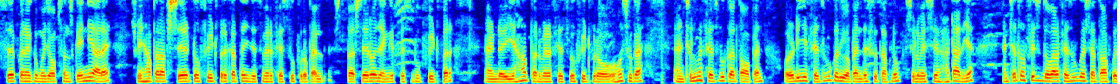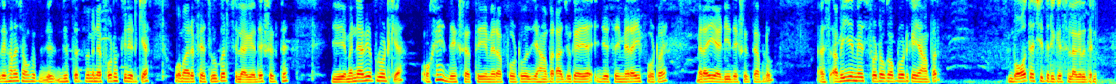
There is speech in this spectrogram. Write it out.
सेव करने का मुझे ऑप्शन कहीं नहीं आ रहा है तो यहाँ पर आप शेयर टू फ़ीड पर करते हैं, जैसे मेरे फेसबुक प्रोफ़ाइल पर शेयर हो जाएँगे फेसबुक फ़ीड पर एंड यहाँ पर मेरा फेसबुक फ़ीड पर हो चुका है एंड चलो मैं फेसबुक करता हूँ ओपन ऑलरेडी ये फेसबुक ही ओपन देख सकते हैं आप लोग, चलो मैं इसे हटा दिया एंड चलो फिर दोबारा फेसबुक पर चलता हूँ, आपको दिखाना चाहूँगा जिस तरह से मैंने फ़ोटो क्रिएट किया, वो हमारे फेसबुक पर चला गया देख सकते हैं, ये मैंने अभी अपलोड किया ओके, देख सकते हैं मेरा फ़ोटो यहाँ पर आ चुका है, जैसे मेरा ही फ़ोटो है, मेरा ही आई देख सकते हैं आप लोग। अभी ये मैं इस फ़ोटो को अपलोड किया यहाँ पर, बहुत अच्छी तरीके से लग रहे थे।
